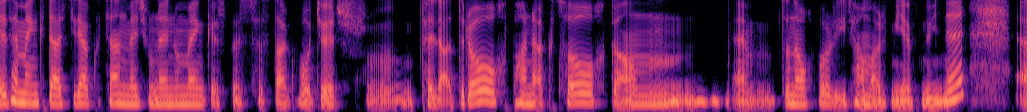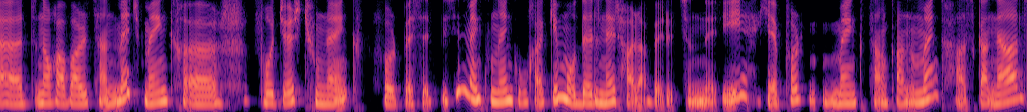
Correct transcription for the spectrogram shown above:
Եթե մենք դաստիարակության մեջ ունենում ենք այսպես հստակ ոճեր թելադրող, բանակցող կամ ծնող, որ իր համար միևնույն է, ծնողավարության մեջ մենք ոճեր չունենք, որպես այդպեսին մենք ունենք ուղղակի մոդելներ հարաբերությունների, երբ որ մենք ցանկանում ենք հասկանալ,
